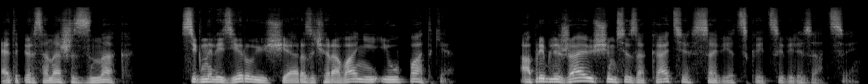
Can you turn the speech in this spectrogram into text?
Это персонаж-знак, сигнализирующий о разочаровании и упадке, о приближающемся закате советской цивилизации.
